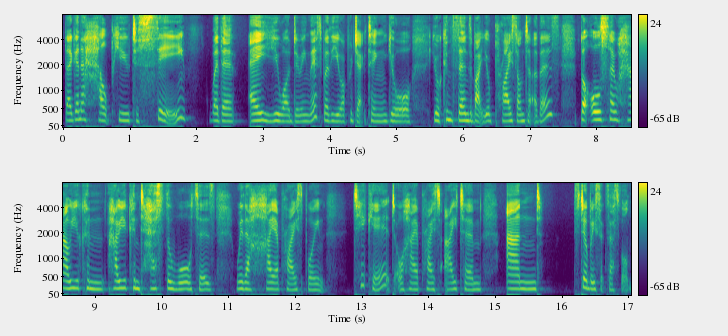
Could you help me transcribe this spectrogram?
They're going to help you to see whether a you are doing this whether you are projecting your your concerns about your price onto others but also how you can how you can test the waters with a higher price point ticket or higher priced item and still be successful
